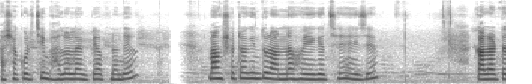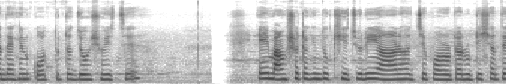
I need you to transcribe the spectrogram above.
আশা করছি ভালো লাগবে আপনাদের। মাংসটা কিন্তু রান্না হয়ে গেছে, এই যে। কালারটা দেখেন কতটা জোশ হয়েছে। এই মাংসটা কিন্তু খিচুড়ি আর হচ্ছে পরোটা রুটির সাথে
